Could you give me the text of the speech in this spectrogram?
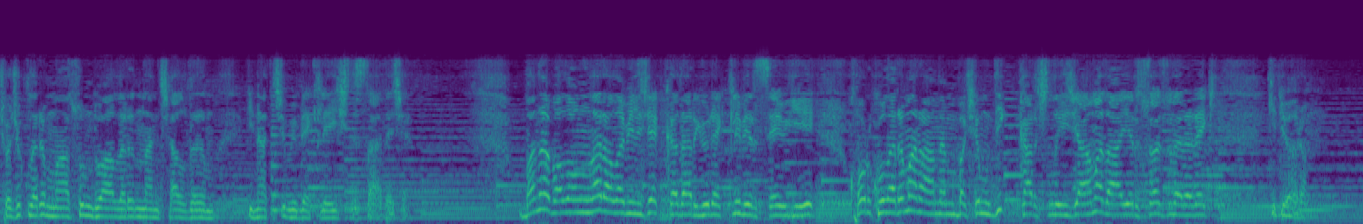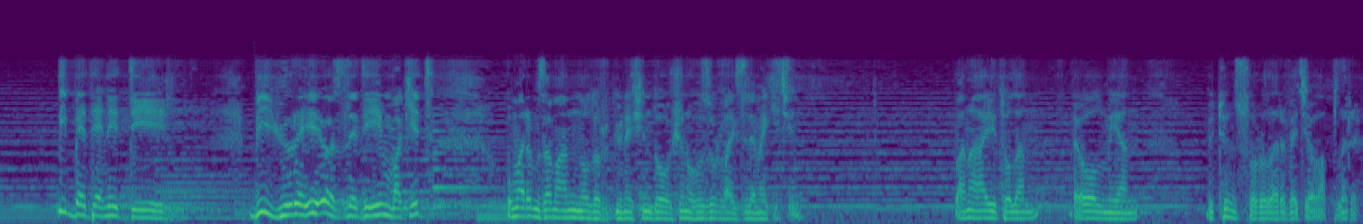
çocukların masum dualarından çaldığım inatçı bir bekleyişti sadece. Bana balonlar alabilecek kadar yürekli bir sevgiyi korkularıma rağmen başım dik karşılayacağıma dair söz vererek gidiyorum. Bir bedeni değil, bir yüreği özlediğim vakit umarım zamanın olur güneşin doğuşunu huzurla izlemek için. Bana ait olan ve olmayan bütün soruları ve cevapları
